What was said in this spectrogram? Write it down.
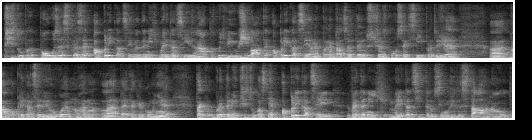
přístup pouze skrze aplikaci vedených meditací. Znamená, pokud využíváte aplikaci a nepracujete už s členskou sekcí, protože eh, vám aplikace vyhovuje mnohem lépe, tak jako mě, tak budete mít přístup vlastně v aplikaci vedených meditací, kterou si můžete stáhnout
